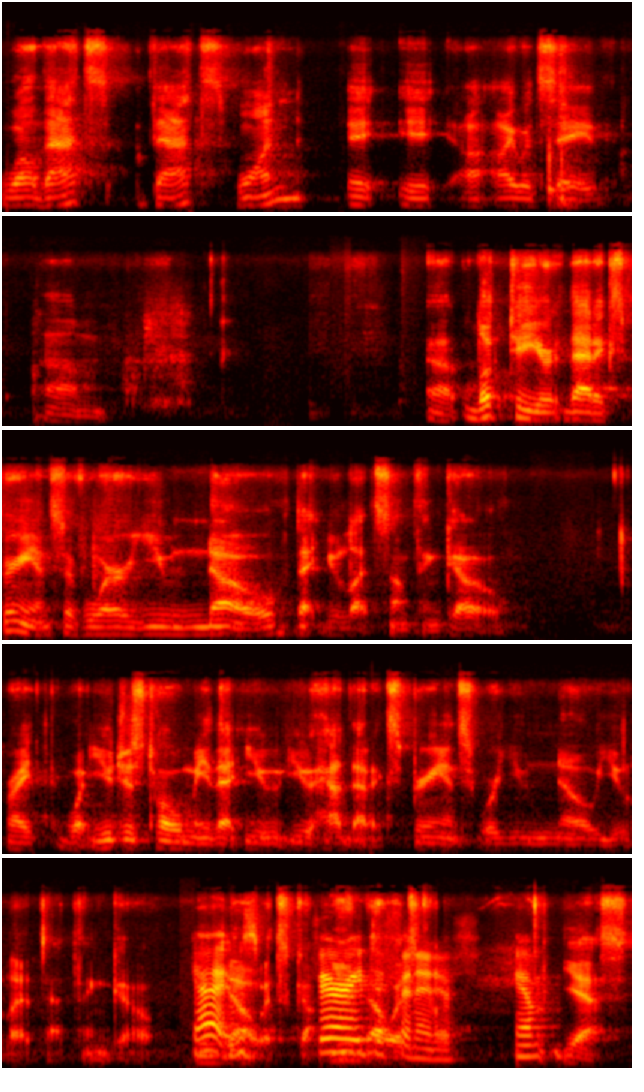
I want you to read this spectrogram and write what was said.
Well, that's that's one. It, it, I would say um, uh, look to your that experience of where you know that you let something go right? What you just told me that you you had that experience where you know you let that thing go. Yeah you it was it's gone. very you know definitive. Yep. yes.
